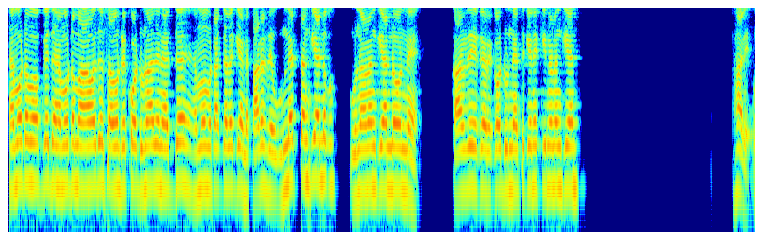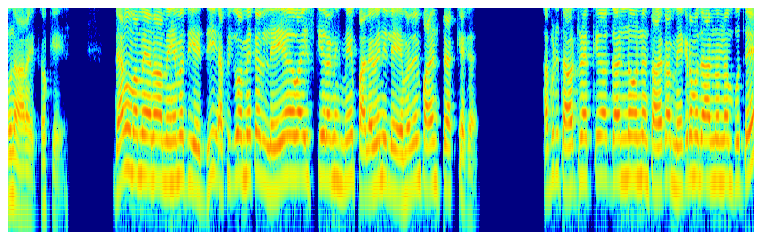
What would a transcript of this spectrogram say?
හැමෝටම ඕකේද හැමෝටම ආවද? සවුන්ඩ් රෙකෝඩ් වුණාද නැද්ද? හැමෝම ටක් ගාලා කියන්න. කාටද උන් නැත්තම් කියන්නකෝ. වුණා නම් කියන්න ඕනේ නැහැ. කාටද ඒක රෙකෝඩ් වුණ නැති කෙනෙක් ඉන්නා නම් කියන්න. හරි වුණා රයිට් ඕකේ දැන් මම යනවා මෙහෙම තියෙද්දි අපි කිව්වා මේක ලේයර් වයිස් කියලානේ. මේ පළවෙනි ලේයර් මම පළවෙනි ට්‍රැක් එක. අපිට තව ට්‍රැක් එකක් ගන්න ඕන නම් තව එකක් මේකටම දාන්න ඕන නම් පුතේ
